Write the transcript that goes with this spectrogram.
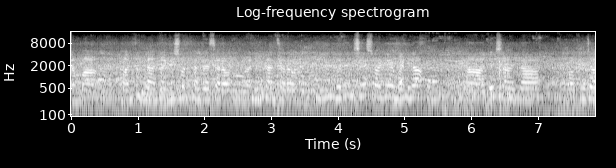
ನಮ್ಮ ಮಂತ್ರಿಗಳಾದ ಈಶ್ವರ್ ಖಂಡ್ರೆ ಸರ್ ಅವರು ರಜನಿಕಾಂತ್ ಸರ್ ಅವರು ಮತ್ತು ವಿಶೇಷವಾಗಿ ಮಹಿಳಾ ಅಧ್ಯಕ್ಷ ಅಂತ ನಮ್ಮ ಪೂಜಾ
